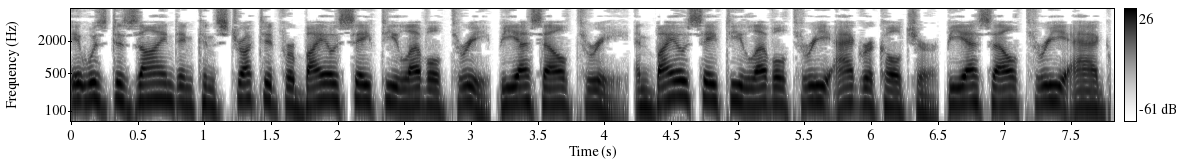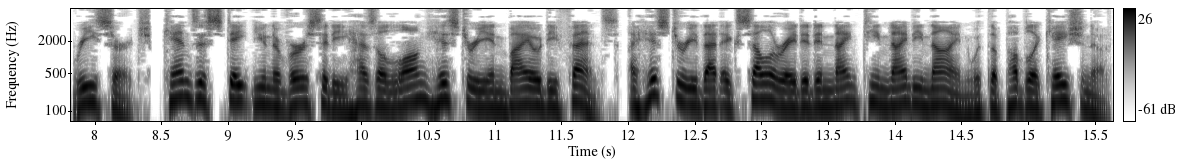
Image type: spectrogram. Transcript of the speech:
It was designed and constructed for Biosafety Level 3 (BSL-3) and Biosafety Level 3 Agriculture (BSL-3 Ag) research. Kansas State University has a long history in biodefense, a history that accelerated in 1999 with the publication of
